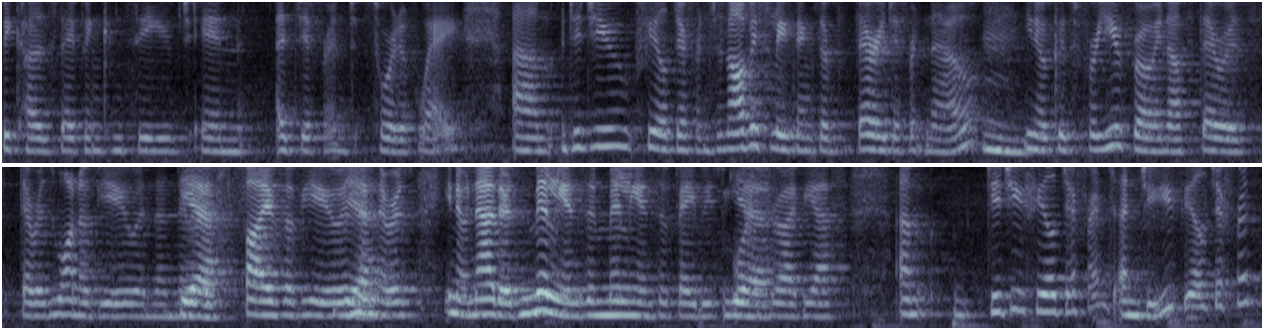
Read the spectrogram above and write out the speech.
because they've been conceived in a different sort of way. Um, did you feel different? And obviously things are very different now. Mm. You know, because for you growing up, there was there was one of you, and then there Yeah. was five of you, and Yeah. then there was you know now there's millions and millions of babies born Yeah. through IVF. Um, did you feel different, and do you feel different?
